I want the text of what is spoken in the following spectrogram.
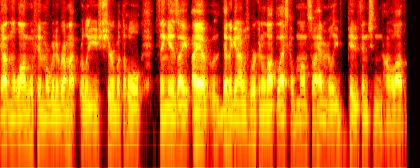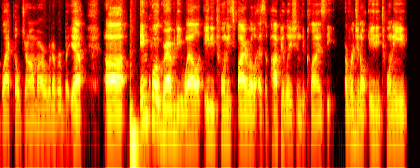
gotten along with him or whatever. I'm not really sure what the whole thing is. I I have then again I was working a lot the last couple months, so I haven't really paid attention on a lot of the black pill drama or whatever. But yeah, uh Incel gravity well 80-20 spiral as the population declines. The original 80-20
